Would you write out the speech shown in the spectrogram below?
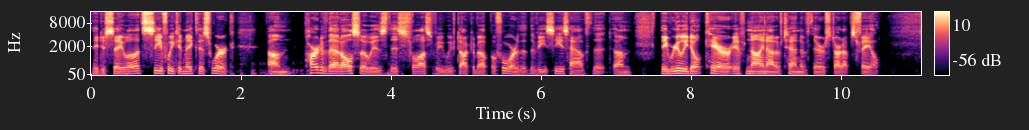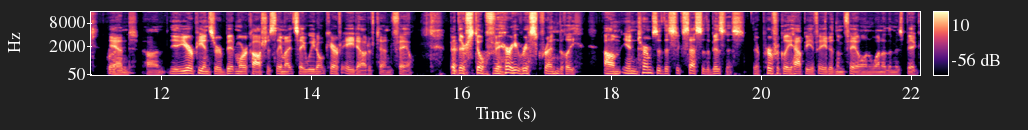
They just say, "Well, let's see if we can make this work." Um, part of that also is this philosophy we've talked about before that the VCs have that um, they really don't care if nine out of ten of their startups fail. Right. And um, the Europeans are a bit more cautious. They might say, we don't care if eight out of 10 fail, but they're still very risk friendly um, in terms of the success of the business. They're perfectly happy if eight of them fail and one of them is big.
